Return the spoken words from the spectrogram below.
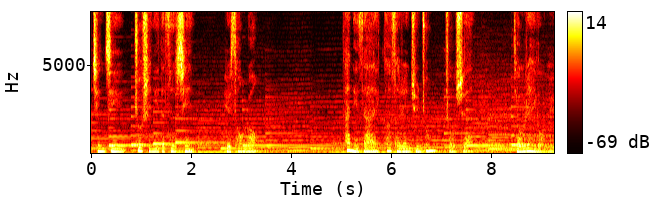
静静注视你的自信与从容。看你在各色人群中周旋，游刃有余；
